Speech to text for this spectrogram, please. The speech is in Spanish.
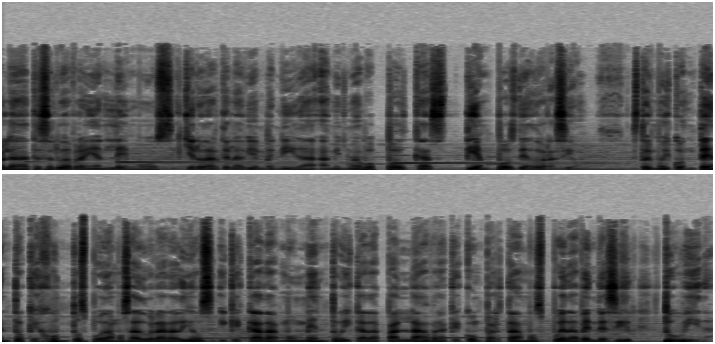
Hola, te saluda Brian Lemos y quiero darte la bienvenida a mi nuevo podcast Tiempos de Adoración. Estoy muy contento que juntos podamos adorar a Dios y que cada momento y cada palabra que compartamos pueda bendecir tu vida.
